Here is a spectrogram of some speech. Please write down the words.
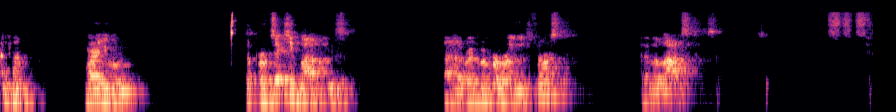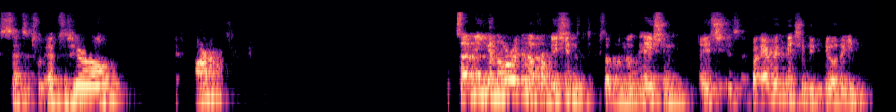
where you the projection map is uh, remember the first and the last. So, so sends to F0, FR. So I'm ignoring the formation sort of notation H, is, but everything should be built in.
